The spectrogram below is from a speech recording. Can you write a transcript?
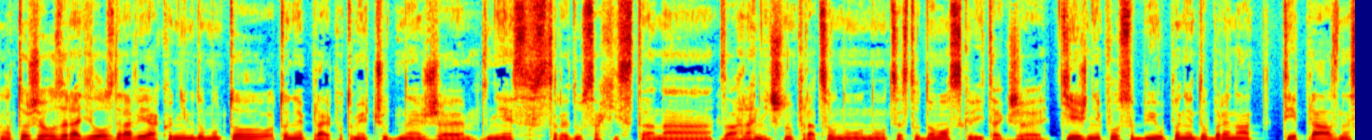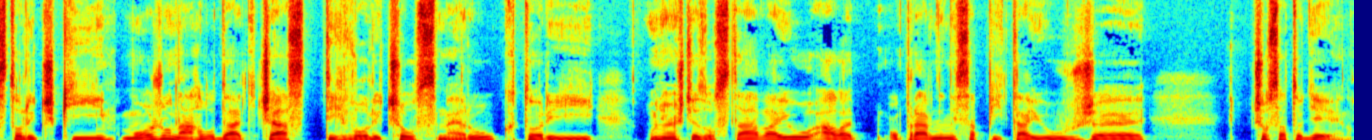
Na to, že ho zradilo zdravie, ako nikto mu to, to nepraje. Potom je čudné, že dnes v stredu sa chystá na zahraničnú pracovnú cestu do Moskvy, takže tiež nepôsobí úplne dobre na tie prázdne stoličky. Môžu nahlodať časť tých voličov Smeru, ktorí u ňo ešte zostávajú, ale oprávnene sa pýtajú, že čo sa to deje. No.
